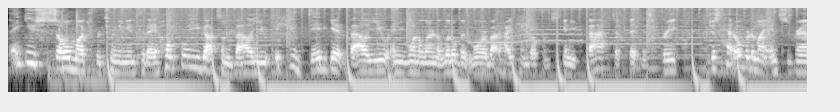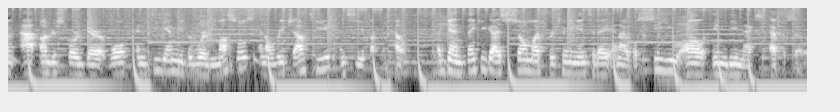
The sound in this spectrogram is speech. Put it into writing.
Thank you so much for tuning in today. Hopefully, you got some value. If you did get value and you want to learn a little bit more about how you can go from skinny fat to fitness freak, just head over to my Instagram at underscore Garrett Wolf and DM me the word muscles, and I'll reach out to you and see if I can help. Again, thank you guys so much for tuning in today, and I will see you all in the next episode.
